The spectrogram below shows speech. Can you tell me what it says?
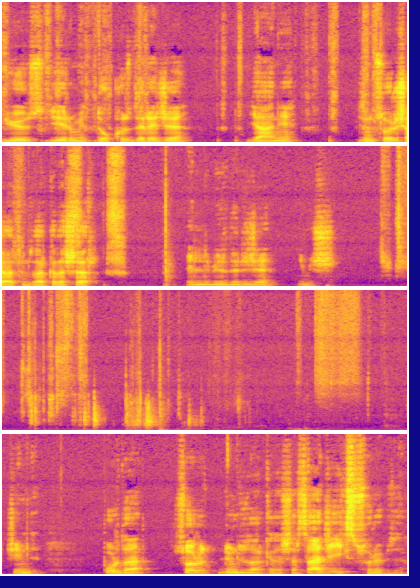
129 derece yani bizim soru işaretimiz arkadaşlar 51 derece imiş. Şimdi burada soru dümdüz arkadaşlar. Sadece x soruyor bize.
